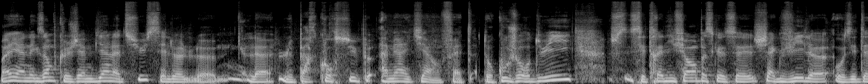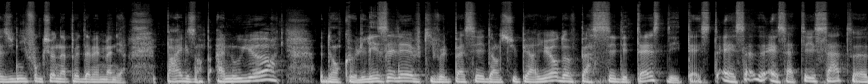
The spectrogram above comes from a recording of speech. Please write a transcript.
Moi, il y a un exemple que j'aime bien là-dessus, c'est le, parcours sup américain en fait. Donc aujourd'hui, c'est très différent parce que chaque ville euh, aux États-Unis fonctionne un peu de la même manière. Par exemple, à New York, donc euh, les élèves qui veulent passer dans le supérieur doivent passer des tests, des tests SAT, SAT, euh,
